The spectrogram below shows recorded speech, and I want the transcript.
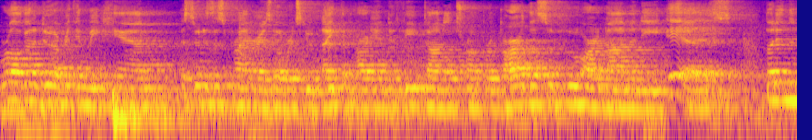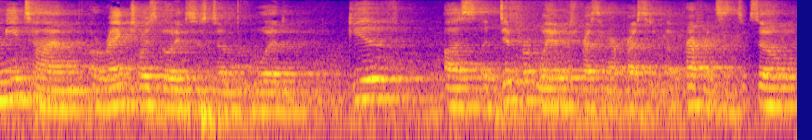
We're all going to do everything we can as soon as this primary is over to unite the party and defeat Donald Trump, regardless of who our nominee is. But in the meantime, a ranked choice voting system would give us a different way of expressing our uh, preferences. So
